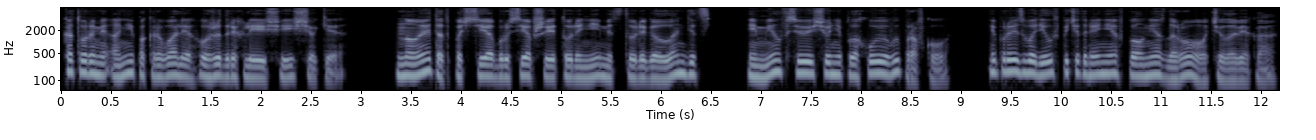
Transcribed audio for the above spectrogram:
которыми они покрывали уже дряхлеющие щеки. Но этот, почти обрусевший то ли немец, то ли голландец, имел все еще неплохую выправку и производил впечатление вполне здорового человека.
